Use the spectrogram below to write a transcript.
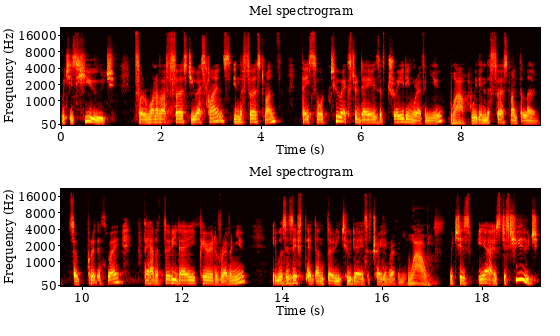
which is huge. For one of our first US clients, in the first month, they saw two extra days of trading revenue wow. within the first month alone. So put it this way they had a 30 day period of revenue it was as if they'd done 32 days of trading revenue wow which is yeah it's just huge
